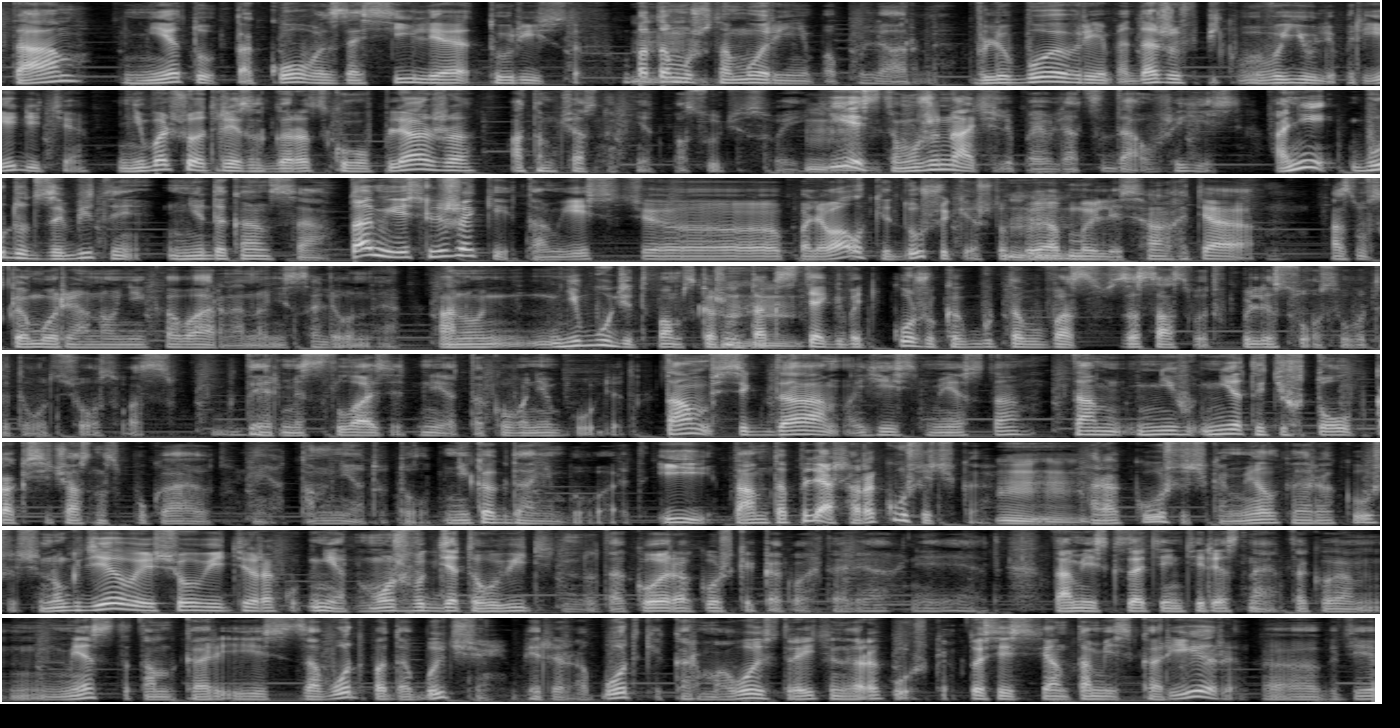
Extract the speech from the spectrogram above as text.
Там нету такого засилия туристов, потому что море не популярное. В любое время, даже в пик, вы в июле приедете, небольшой отрезок городского пляжа, а там частных нет, по сути своей. Мгм. Есть, там уже начали появляться, да, уже есть. Они будут забиты не до конца. Там есть лежаки, там есть э, поливалки, душики, чтобы Мгм. обмылись. А, хотя Азовское море, оно не коварное, оно не соленое. Оно не будет вам, скажем так, Мгм. стягивать кожу, как будто вас засасывают в пылесос, и вот это вот все с вас дермис слазит. Нет, такого не будет. Там всегда есть место, там не- нет этих толп, как сейчас нас пугают. Нет, там нету толп, никогда не бывает. И там-то пляж, ракушечка. Мгм. Ракушечка, мелкая ракушечка. Ну где вы еще увидите ракушку? Нет, может вы где-то увидите, но такой ракушки, как в Ахтарях, нет. Там есть, кстати, интересное такое место, там есть завод по добыче, переработке кормовой и строительной ракушки. То есть если там, там есть карьеры, э, где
